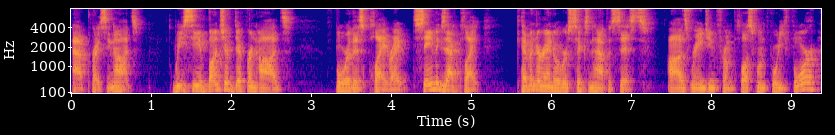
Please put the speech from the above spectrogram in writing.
at pricing odds. We see a bunch of different odds for this play, right? Same exact play. Kevin Durant over six and a half assists, odds ranging from plus 144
